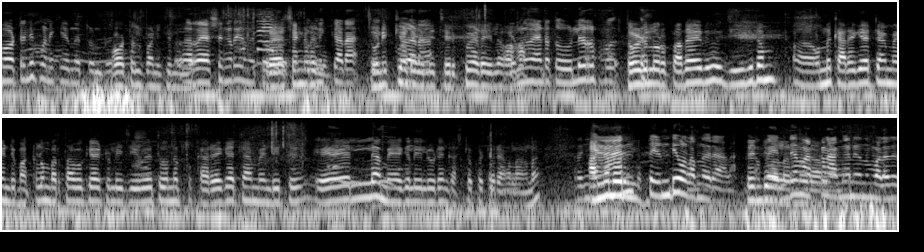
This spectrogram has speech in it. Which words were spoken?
ഹോട്ടലിൽ പണിക്ക് നിന്നിട്ടുണ്ട് ഹോട്ടൽ പണിക്കുന്നത് റേഷൻ കടയിൽ റേഷൻ തുണിക്കട തുണിക്കടയിൽ ചെരുപ്പ് കടയിൽ. വേണ്ട തൊഴിലുറപ്പ്. തൊഴിലുറപ്പ്. അതായത് ജീവിതം ഒന്ന് കരകയറ്റാൻ വേണ്ടി മക്കളും ഭർത്താവൊക്കെ ആയിട്ടുള്ള ഈ ജീവിതത്തെ ഒന്ന് കരകയറ്റാൻ വേണ്ടിട്ട് എല്ലാ മേഖലയിലൂടെയും കഷ്ടപ്പെട്ട ഒരാളാണ്. അങ്ങനെ തെണ്ടി വളർന്ന ഒരാളാണ്. എന്റെ മക്കൾ അങ്ങനെയൊന്നും വളരെ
